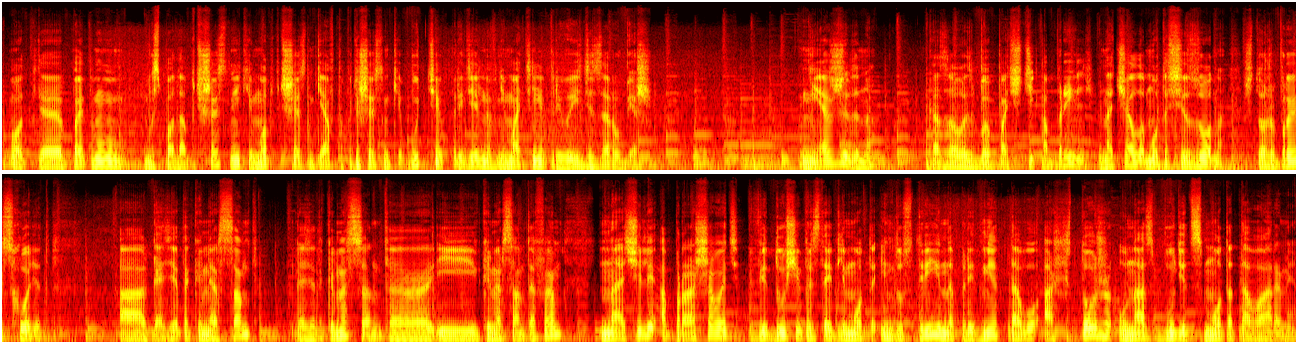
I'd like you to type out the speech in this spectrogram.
Вот, э, поэтому, господа путешественники, мотопутешественники, автопутешественники, будьте предельно внимательны при выезде за рубеж. Неожиданно. Казалось бы, почти апрель, начало мотосезона. Что же происходит? А газета «Коммерсант», газета «Коммерсант» э, и «Коммерсант ФМ» начали опрашивать ведущие представители мотоиндустрии на предмет того, а что же у нас будет с мототоварами.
